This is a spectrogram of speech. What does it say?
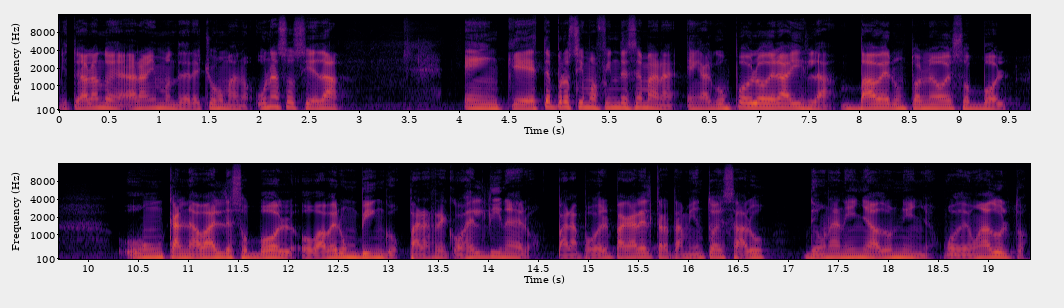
y estoy hablando ahora mismo de derechos humanos, una sociedad en que este próximo fin de semana en algún pueblo de la isla va a haber un torneo de softball, un carnaval de softball o va a haber un bingo para recoger dinero para poder pagar el tratamiento de salud de una niña o de un niño o de un adulto.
